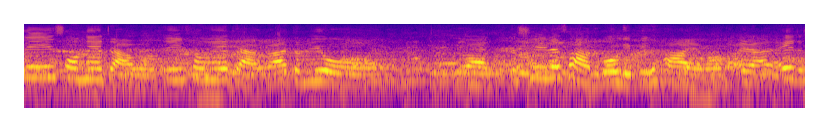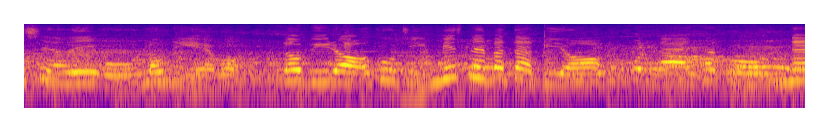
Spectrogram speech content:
တေးဆုံးနေကြပါတေးဆုံးနေကြကသမီးကိုဟိုတချင်းနဲ့ဆောင်တပုတ်လေးပေးထားရပေါ့နော်အဲ့ဒါအဲ့တချင်းလေးကိုလုံနေရပေါ့လုပ်ပြီးတော့အခုဒီ miss နဲ့ပတ်သက်ပြီးတော့အဲထပ်ကို ne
